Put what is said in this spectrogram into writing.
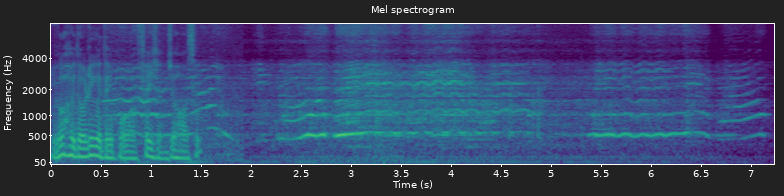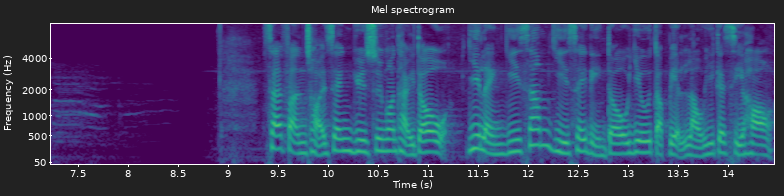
如果去到呢個地步，係非常之可惜。細份財政預算案提到，二零二三、二四年度要特別留意嘅事項，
